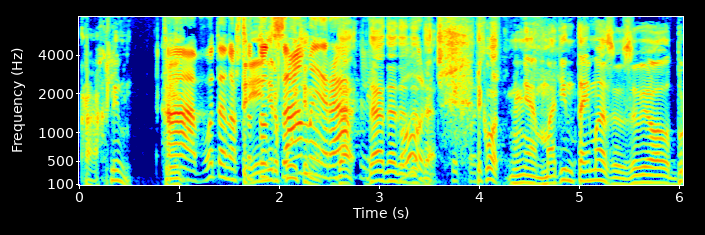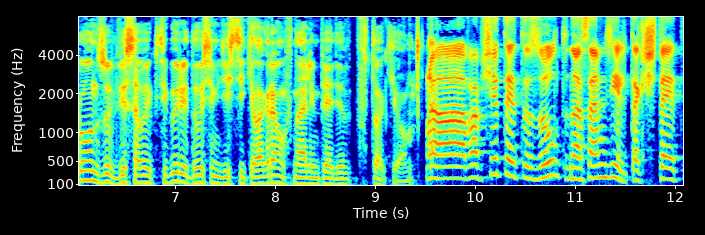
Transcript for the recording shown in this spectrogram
Рахлин. А, вот оно что, Тренер тот самый Путина. Рахлин. Да, да, да, да, да. Божечки, Так вот, Мадин Таймазов завоевал бронзу в весовой категории до 70 килограммов на Олимпиаде в Токио. А вообще-то это золото на самом деле, так считает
